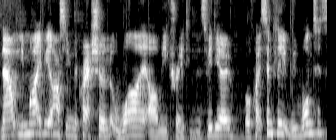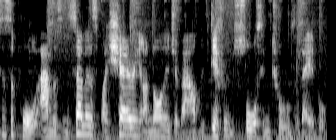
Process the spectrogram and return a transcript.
Now, you might be asking the question, why are we creating this video? Well, quite simply, we wanted to support Amazon sellers by sharing our knowledge about the different sourcing tools available.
